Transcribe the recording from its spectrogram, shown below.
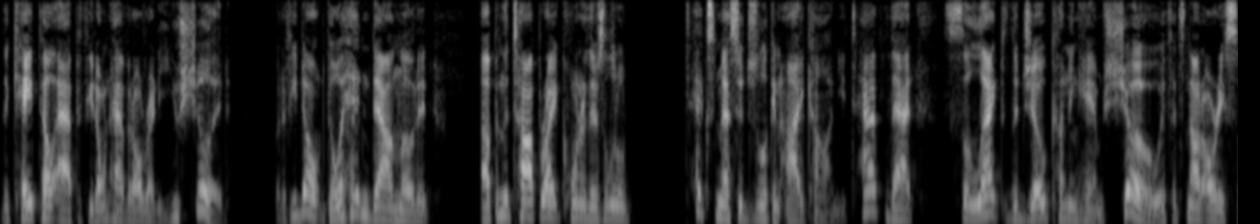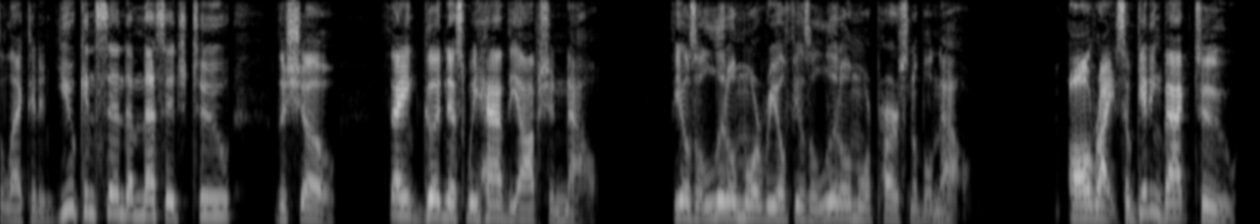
the KPEL app if you don't have it already. You should. But if you don't, go ahead and download it. Up in the top right corner, there's a little text message looking icon. You tap that, select the Joe Cunningham show if it's not already selected, and you can send a message to the show. Thank goodness we have the option now. Feels a little more real, feels a little more personable now. All right, so getting back to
